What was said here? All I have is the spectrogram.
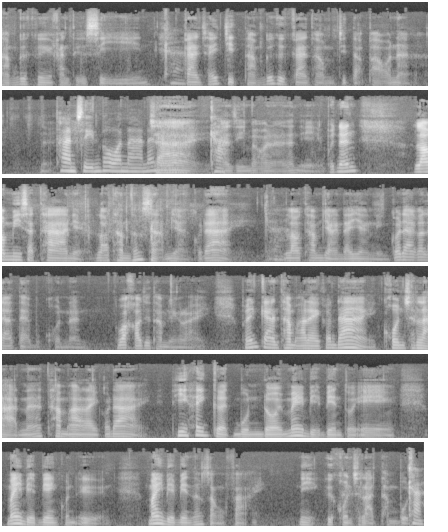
ทำก็คือการถือศีล การใช้จิตทำก็คือการทำจิตตภาวนา ทานศีลภาวนานั่นเองใช่ทานศีลภาวนานั่นเอง เพราะฉะนั้นเรามีศรัทธาเนี่ยเราทำทั้ง 3 อย่างก็ได้ เราทำอย่างใดอย่างหนึ่งก็ได้ก็แล้วแต่บุคคลนั้น ว่าเขาจะทำอย่างไร เพราะฉะนั้นการทำอะไรก็ได้ คนฉลาดนะทำอะไรก็ได้ ที่ให้เกิดบุญโดยไม่เบียดเบียนตัวเอง ไม่เบียดเบียนคนอื่น ไม่เบียดเบียนทั้งสองฝ่าย นี่คือคนฉลาดทำบุญค่ะ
